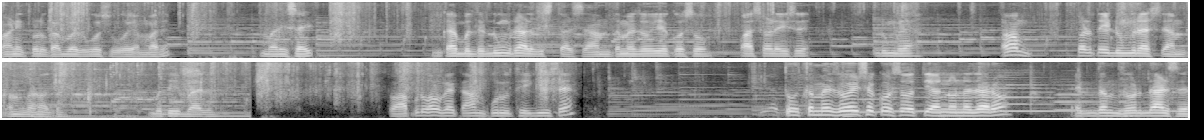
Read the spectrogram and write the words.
પાણી થોડુંક આ બાજુ ઓછું હોય અમારે, અમારી સાઈડ કે આ બધું ડુંગરાળ વિસ્તાર છે. આમ તમે જોઈ શકો છો પાછળ છે ડુંગરા. આમ ફરતે ડુંગરા છે આમ આમ ગણો તો. બધી બાજુ. તો આપણું હવે કામ પૂરું થઈ ગયું છે. તો તમે જોઈ શકો છો અત્યારનો નજારો. એકદમ જોરદાર છે.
